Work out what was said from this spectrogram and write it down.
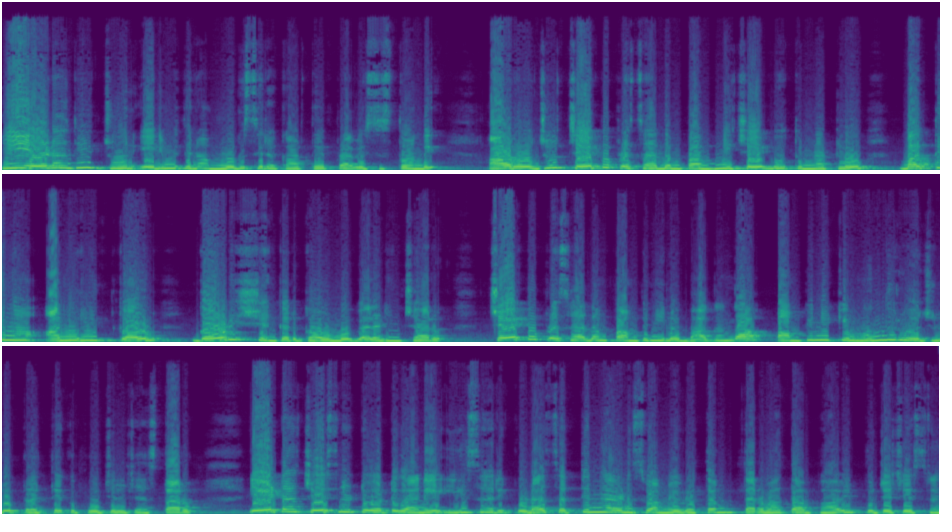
ఈ ఏడాది జూన్ ఎనిమిదిన మృగశిర కార్తె ప్రవేశిస్తోంది. ఆ రోజు చేప ప్రసాదం పంపిణీ చేయబోతున్నట్లు బత్తిన అనురీత్ గౌడ్ గౌరీ శంకర్ గౌడ్లు వెల్లడించారు. చేప ప్రసాదం పంపిణీలో భాగంగా పంపిణీకి ముందు రోజులు ప్రత్యేక పూజలు చేస్తారు. ఏటా చేసినట్టుగానే ఈసారి కూడా సత్యనారాయణ స్వామి వ్రతం తర్వాత భావి పూజ చేసిన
